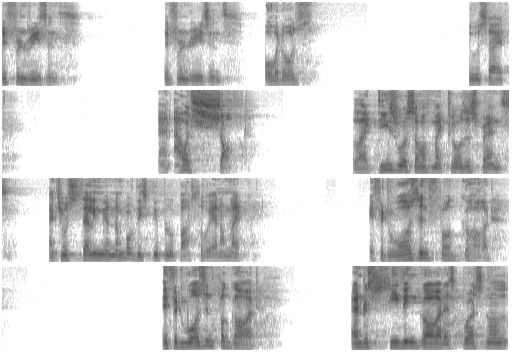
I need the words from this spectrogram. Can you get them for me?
Different reasons. Different reasons. Overdose, suicide. And I was shocked. Like, these were some of my closest friends. And she was telling me a number of these people who passed away. And I'm like, if it wasn't for God, if it wasn't for God and receiving God as personal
